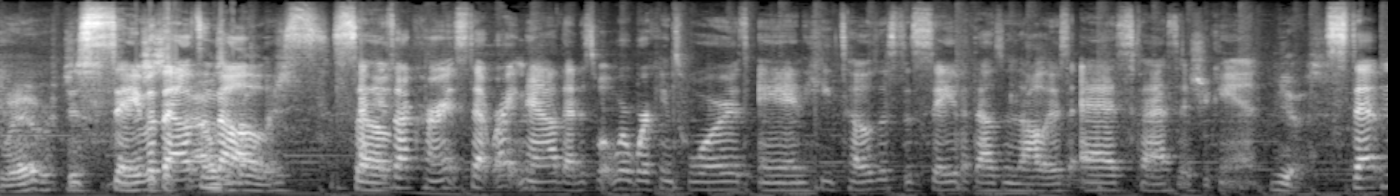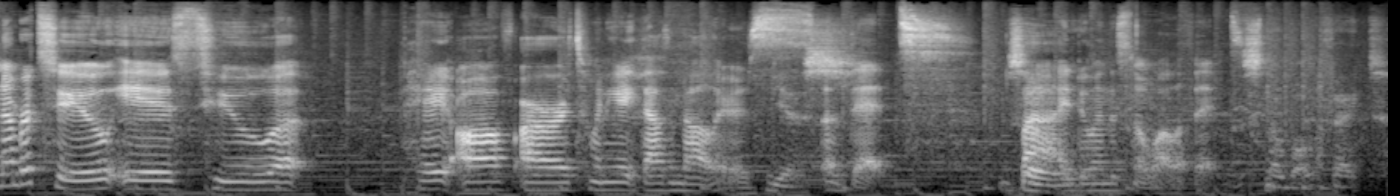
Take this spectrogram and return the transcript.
Wherever. Just save a thousand dollars. So that is our current step right now. That is what we're working towards. And he tells us to save a thousand dollars as fast as you can. Yes. Step number two is to pay off our $28,000 yes. of debts so, by doing the snowball effect. The snowball effect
